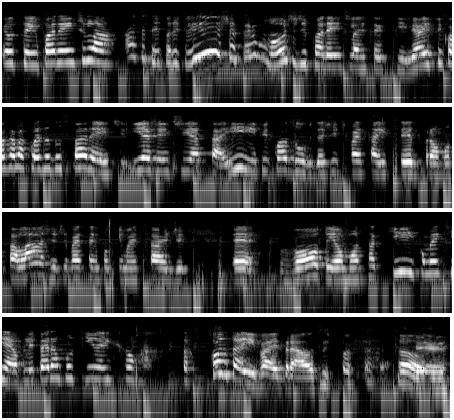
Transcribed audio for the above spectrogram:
Eu tenho parente lá. Ah, você tem parente? Ixi, eu tenho um monte de parente lá em Serquilha. Aí ficou aquela coisa dos parentes. E a gente ia sair e ficou a dúvida: a gente vai sair cedo para almoçar lá, a gente vai sair um pouquinho mais tarde, é, volta e almoça aqui. Como é que é? Eu falei: pera um pouquinho aí. Conta aí, vai, Brauzio. Não, é.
